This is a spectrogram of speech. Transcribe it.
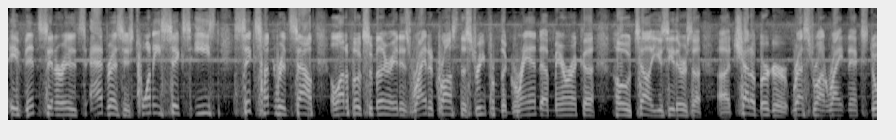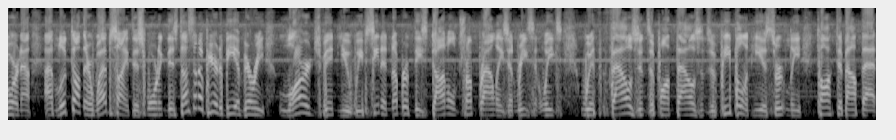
Event Center. Its address is 26 East, 600 South. A lot of folks familiar. It is right across the street from the Grand America Hotel. You see there's a, a Cheddar Burger restaurant right next door. Now, I've looked looked on their website this morning. This doesn't appear to be a very large venue. We've seen a number of these Donald Trump rallies in recent weeks with thousands upon thousands of people, and he has certainly talked about that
